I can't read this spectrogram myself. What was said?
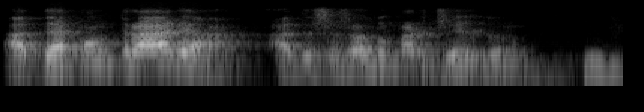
até contrária à decisão do partido, uhum.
